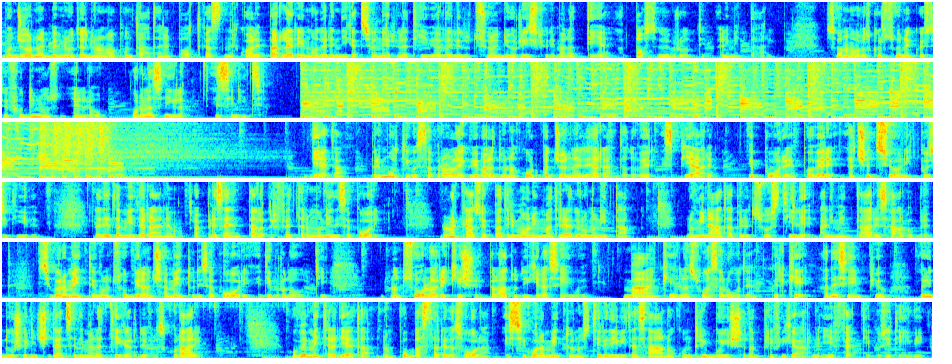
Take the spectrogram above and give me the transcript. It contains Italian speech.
Buongiorno e benvenuti ad una nuova puntata nel podcast nel quale parleremo delle indicazioni relative alla riduzione di un rischio di malattia apposte sui prodotti alimentari. Sono Mauro Scorsone e questo è Food News and Law. Ora la sigla e si inizia. Dieta. Per molti questa parola equivale ad una colpa giornaliera da dover espiare, eppure può avere accezioni positive. La dieta mediterranea rappresenta la perfetta armonia di sapori. Non a caso è patrimonio immateriale dell'umanità, nominata per il suo stile alimentare salubre. Sicuramente con il suo bilanciamento di sapori e di prodotti non solo arricchisce il palato di chi la segue, ma anche la sua salute, perché ad esempio riduce l'incidenza di malattie cardiovascolari. Ovviamente la dieta non può bastare da sola e sicuramente uno stile di vita sano contribuisce ad amplificarne gli effetti positivi.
